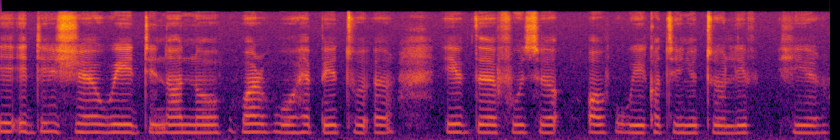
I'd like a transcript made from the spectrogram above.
In addition, we did not know what would happen to us if the future of we continue to live here.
